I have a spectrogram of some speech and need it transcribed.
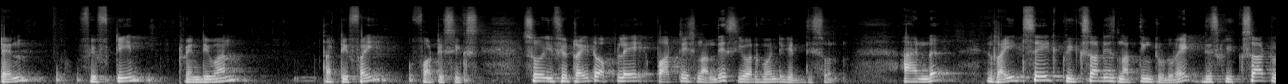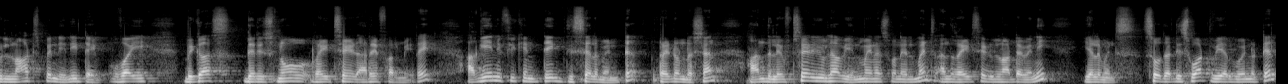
10 15 21 35 46 so if you try to apply partition on this you are going to get this one. And right side quicksort is nothing to do right? This quicksort will not spend any time. Why? Because there is no right side array for me right? Again if you can take this element try to understand. On the left side you will have n minus 1 elements. And the right side will not have any elements. So that is what we are going to tell.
